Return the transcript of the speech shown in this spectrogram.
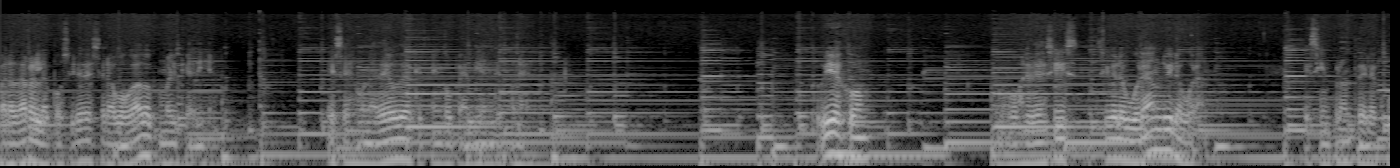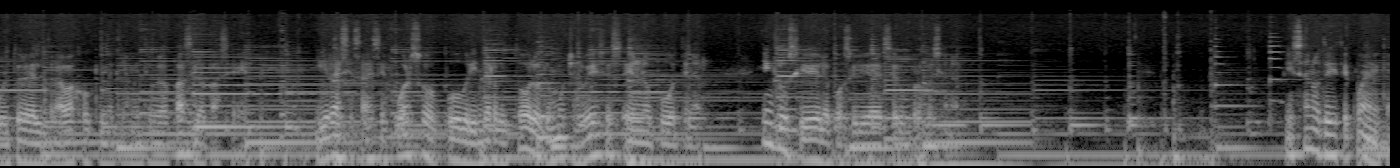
para darle la posibilidad de ser abogado como él quería. Esa es una deuda que tengo pendiente con él viejo, como vos le decís, sigo laborando y laborando. Es impronta de la cultura del trabajo que me transmitió mi papá se la pasé. Y gracias a ese esfuerzo pudo brindar de todo lo que muchas veces él no pudo tener, inclusive la posibilidad de ser un profesional. Quizá no te diste cuenta,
